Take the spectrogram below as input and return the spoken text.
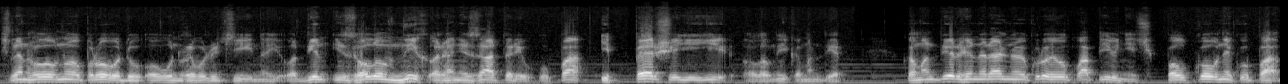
член головного проводу ОУН Революційної, один із головних організаторів УПА і перший її головний командир. Командир Генеральної округи УПА Північ, полковник УПА,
